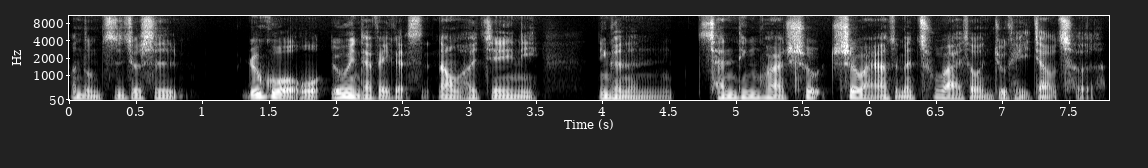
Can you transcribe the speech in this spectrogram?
那总之就是，如果我如果你在 Vegas，那我会建议你，你可能餐厅快吃吃完要准备出来的时候，你就可以叫车了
